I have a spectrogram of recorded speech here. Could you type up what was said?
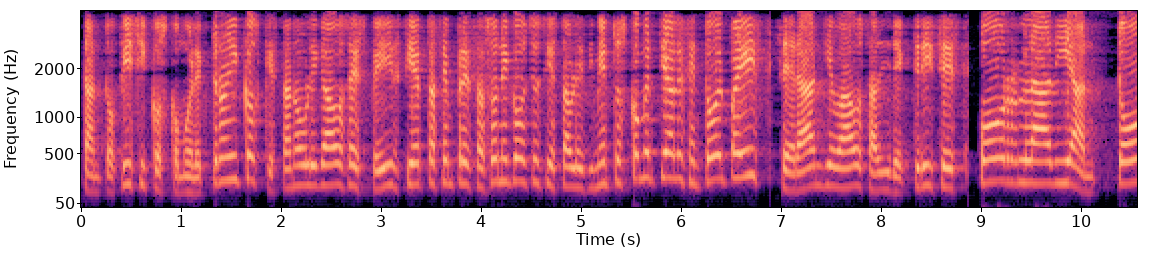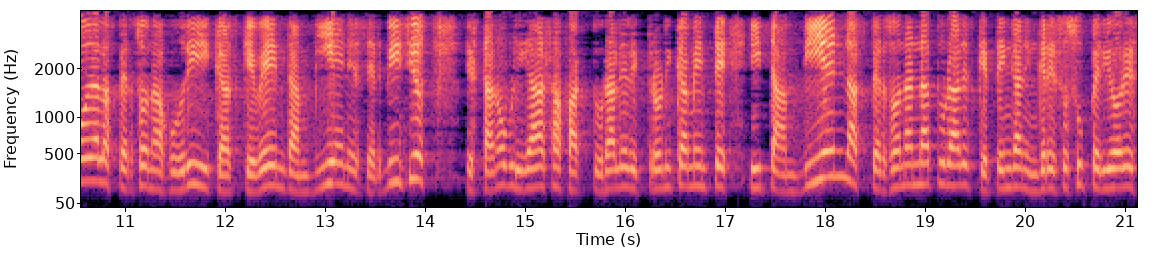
tanto físicos como electrónicos, que están obligados a expedir ciertas empresas o negocios y establecimientos comerciales en todo el país, serán llevados a directrices por la DIAN. Todas las personas jurídicas que vendan bienes, servicios, están obligadas a facturar electrónicamente y también las personas naturales que tengan ingresos superiores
